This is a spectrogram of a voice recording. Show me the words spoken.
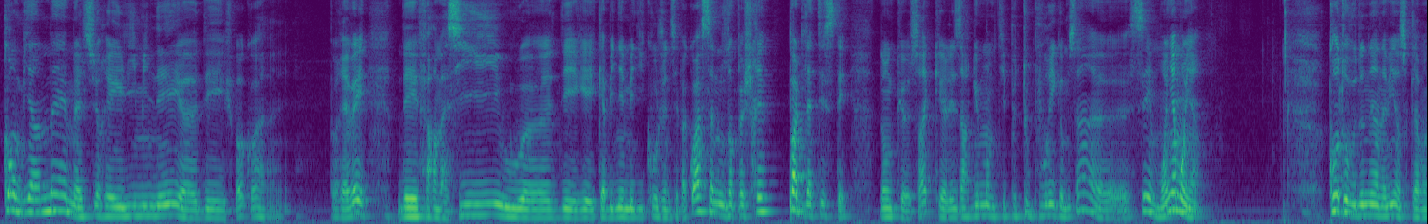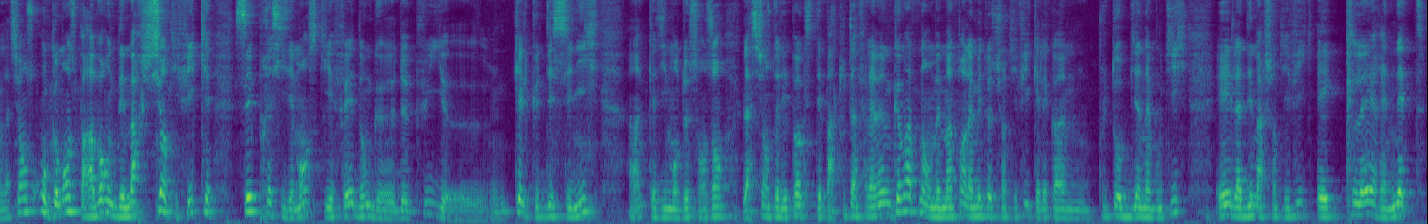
quand bien même elle serait éliminée euh, des, je rêver, des pharmacies ou des cabinets médicaux, je ne sais pas quoi, ça nous empêcherait pas de la tester. Donc c'est vrai que les arguments un petit peu tout pourris comme ça, c'est moyen moyen. Quand on veut donner un avis en ce de la science, on commence par avoir une démarche scientifique. C'est précisément ce qui est fait donc euh, depuis euh, quelques décennies, hein, quasiment 200 ans. La science de l'époque, c'était pas tout à fait la même que maintenant, mais maintenant la méthode scientifique, elle est quand même plutôt bien aboutie et la démarche scientifique est claire et nette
